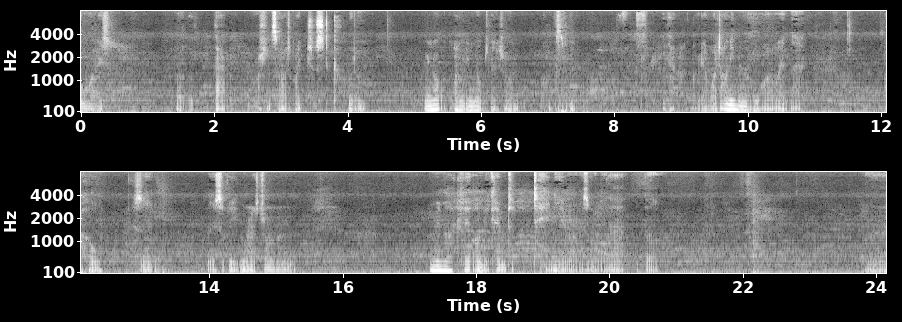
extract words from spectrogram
always. But that Russian salad, I just couldn't. I'm not, I mean, not to mention, I'm honestly really that hungry. I don't even know why I went there. Oh, so it's a vegan restaurant I mean, luckily it only came to 10 euros and all that, but. uh,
